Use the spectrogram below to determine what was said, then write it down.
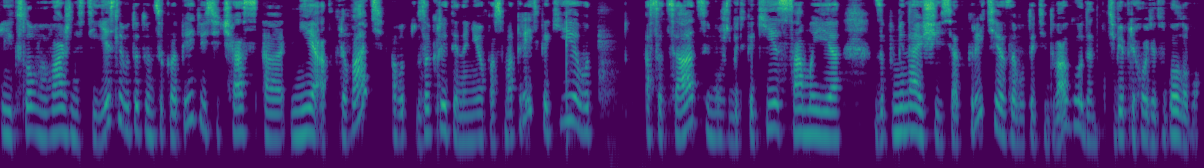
И к слову важности, если вот эту энциклопедию сейчас э, не открывать, а вот закрытой на нее посмотреть, какие вот ассоциации, может быть, какие самые запоминающиеся открытия за вот эти два года тебе приходят в голову?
